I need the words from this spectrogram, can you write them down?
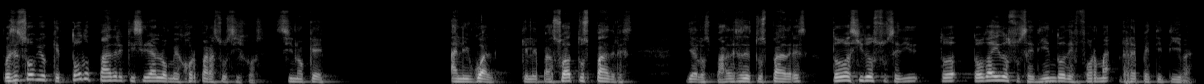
Pues es obvio que todo padre quisiera lo mejor para sus hijos, sino que, al igual que le pasó a tus padres, y a los padres de tus padres, todo ha, sido todo, ha ido sucediendo de forma repetitiva,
